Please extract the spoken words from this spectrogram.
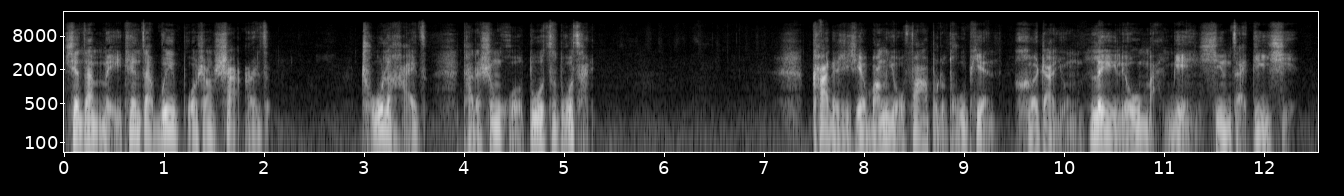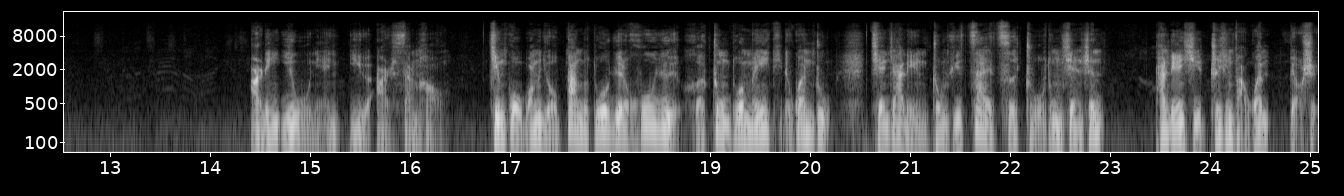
现在每天在微博上晒儿子。除了孩子，他的生活多姿多彩。看着这些网友发布的图片，何占勇泪流满面，心在滴血。二零一五年一月二十三号。经过网友半个多月的呼吁和众多媒体的关注，钱嘉岭终于再次主动现身。他联系执行法官，表示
